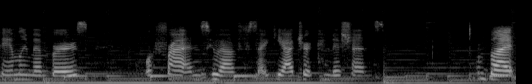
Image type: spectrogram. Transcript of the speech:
family members or friends who have psychiatric conditions. But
